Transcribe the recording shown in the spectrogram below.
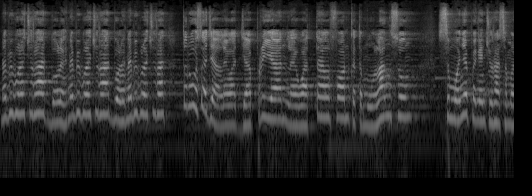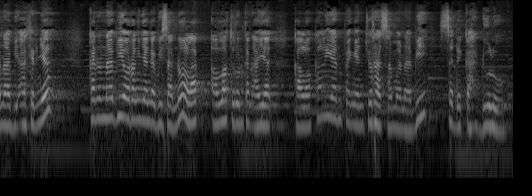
Nabi boleh curhat, boleh. Nabi boleh curhat, boleh. Nabi boleh curhat. Terus aja lewat japrian, lewat telepon, ketemu langsung. Semuanya pengen curhat sama Nabi. Akhirnya karena Nabi orangnya nggak bisa nolak, Allah turunkan ayat. Kalau kalian pengen curhat sama Nabi, sedekah dulu.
